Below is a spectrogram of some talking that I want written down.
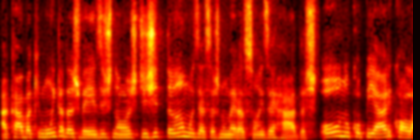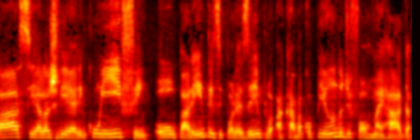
acaba que muitas das vezes nós digitamos essas numerações erradas. Ou no copiar e colar, se elas vierem com hífen ou parêntese, por exemplo, acaba copiando de forma errada errada.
